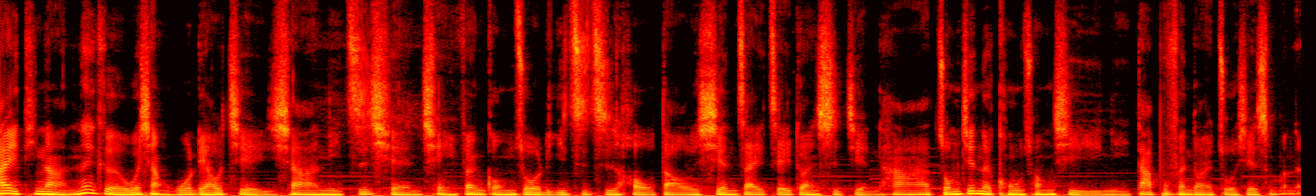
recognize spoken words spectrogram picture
嗨，Tina，那个我想我了解一下，你之前前一份工作离职之后到现在这段时间，它中间的空窗期，你大部分都在做些什么呢？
